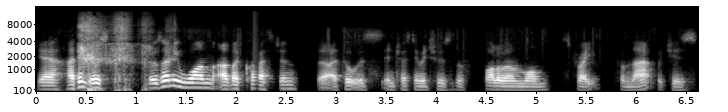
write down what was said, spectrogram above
Yeah, I think there was there was only one other question that I thought was interesting, which was the follow-on one straight from that, which is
